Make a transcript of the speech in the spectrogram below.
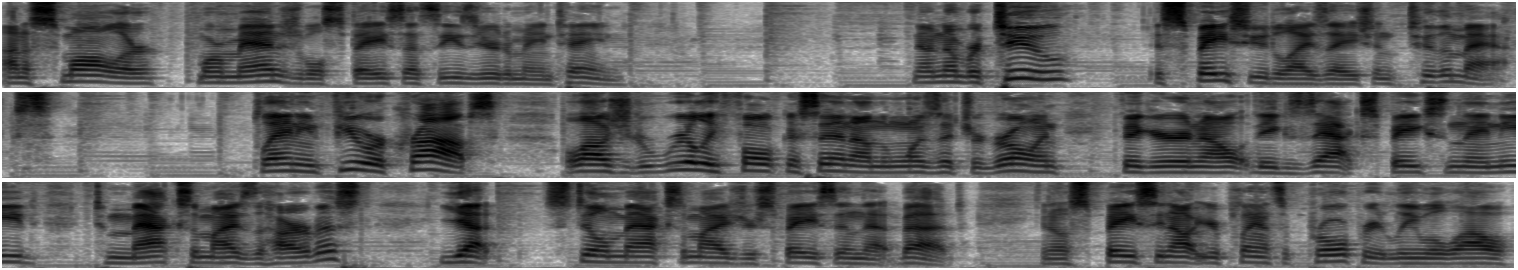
on a smaller, more manageable space that's easier to maintain? Now, number two is space utilization to the max. Planting fewer crops allows you to really focus in on the ones that you're growing, figuring out the exact spacing they need to maximize the harvest, yet still maximize your space in that bed. You know, spacing out your plants appropriately will allow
